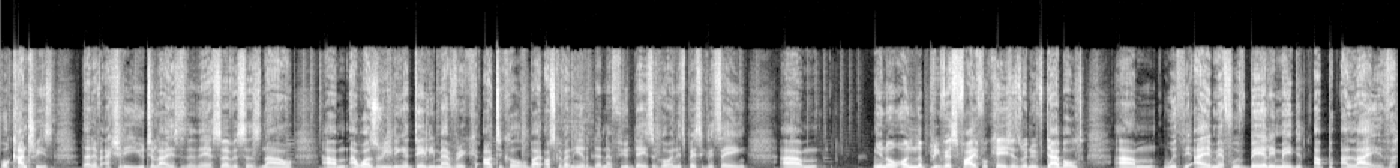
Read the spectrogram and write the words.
or countries that have actually utilized their services. Now, um, I was reading a Daily Maverick article by Oscar Van Heerden a few days ago, and it's basically saying, um, you know, on the previous five occasions when we've dabbled um, with the IMF, we've barely made it up alive.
